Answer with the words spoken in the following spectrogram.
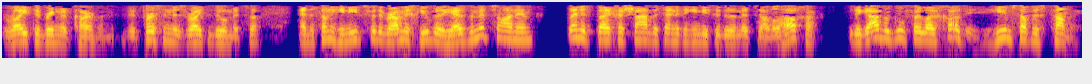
right to bring a korban. The person is right to do a mitzvah, and it's something he needs for the Rami Chiyuv, he has the mitzvah on him, then it's Teicha Shabbos, anything he needs to do the mitzvah. Aval The Gavre Gufe Loi He himself is tummy.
